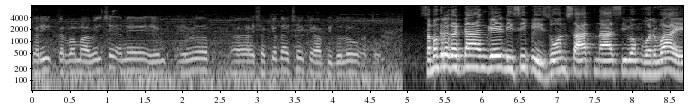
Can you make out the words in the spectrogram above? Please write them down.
કરી કરવામાં આવેલ છે અને એમ, એવી શક્યતા છે કે આ પીધેલો હતો. સમગ્ર ઘટના અંગે ડીસીપી ઝોન સાતના શિવમ વરવાએ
